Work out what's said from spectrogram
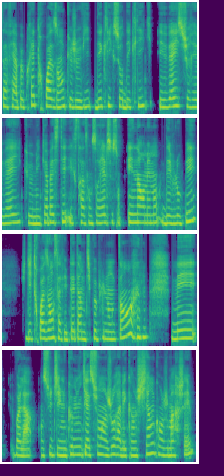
ça fait à peu près trois ans que je vis déclic sur déclic, éveil sur éveil, que mes capacités extrasensorielles se sont énormément développées. Je dis trois ans, ça fait peut-être un petit peu plus longtemps, mais voilà. Ensuite, j'ai eu une communication un jour avec un chien quand je marchais.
